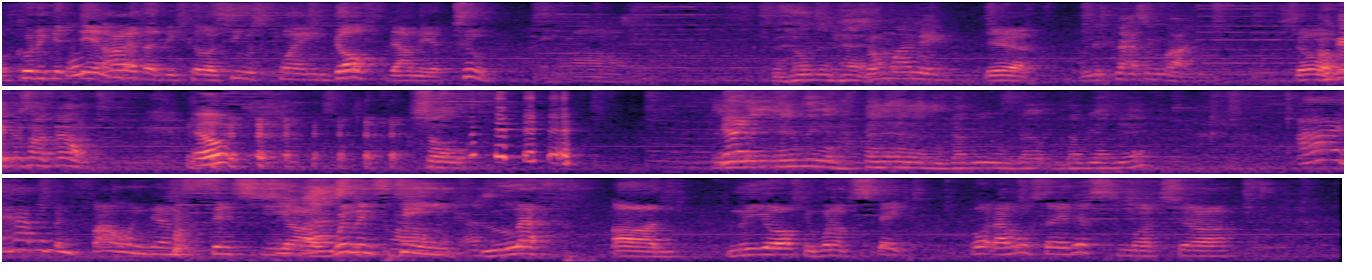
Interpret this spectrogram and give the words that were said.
but couldn't get there either because he was playing golf down there too. Wow. The Hilton Head. Don't mind me. Yeah, I'm just passing by. sure. Don't get this on film. Nope. So, WNBA? I haven't been following them since the uh, that's the women's team left uh, New York and went upstate. But I will say this much: uh,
